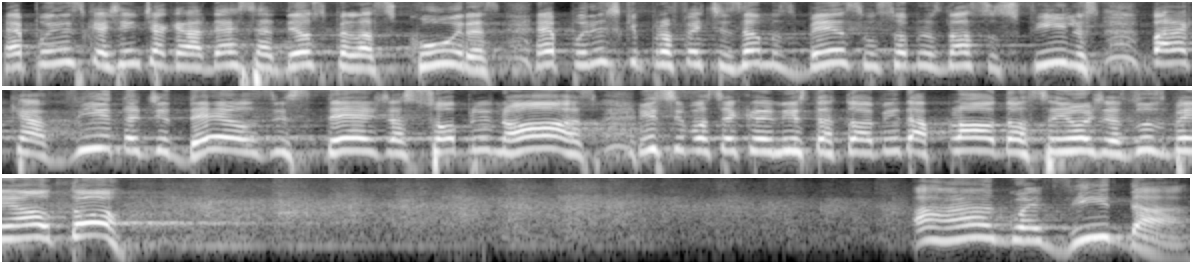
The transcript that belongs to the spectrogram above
é por isso que a gente agradece a Deus pelas curas, é por isso que profetizamos bênçãos sobre os nossos filhos, para que a vida de Deus esteja sobre nós, e se você crê nisso na tua vida, aplauda ao Senhor Jesus bem alto. A água é vida,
